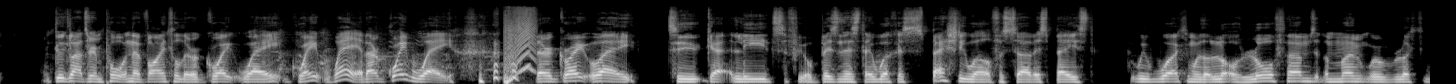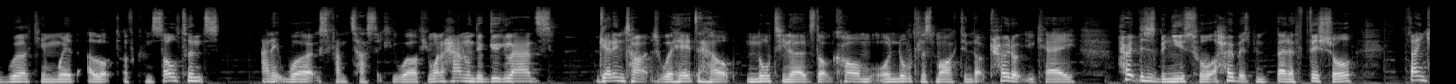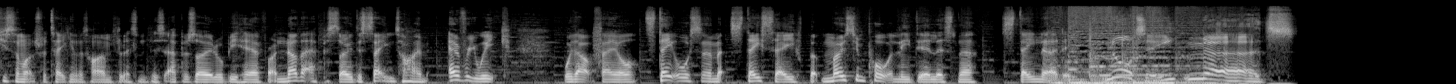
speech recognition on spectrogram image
Google ads are important. They're vital. They're a great way, great way. They're a great way. they're a great way to get leads for your business. They work especially well for service based. We're working with a lot of law firms at the moment. We're look, working with a lot of consultants and it works fantastically well. If you want to handle your Google ads, get in touch. We're here to help nautinerds.com or nautilusmarketing.co.uk. Hope this has been useful. I hope it's been beneficial. Thank you so much for taking the time to listen to this episode. We'll be here for another episode the same time every week without fail. Stay awesome, stay safe, but most importantly, dear listener, stay nerdy. Nauti nerds.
